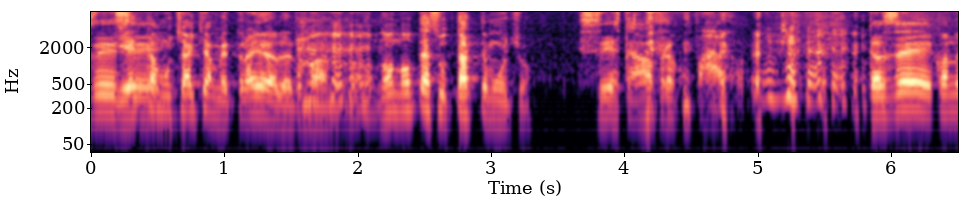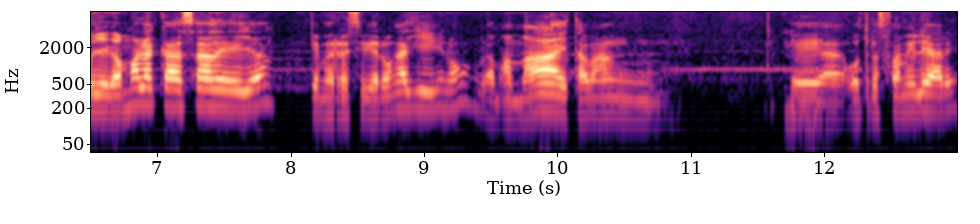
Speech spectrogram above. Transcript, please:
y esta muchacha me trae al hermano. ¿no? ¿no? te asustaste mucho? Sí, estaba preocupado. Entonces, cuando llegamos a la casa de ella, que me recibieron allí, ¿no? La mamá, estaban eh, otros familiares,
